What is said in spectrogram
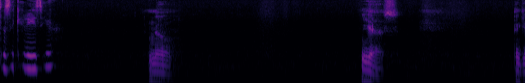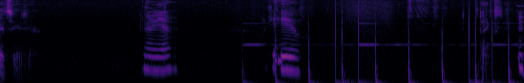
Does it get easier? No. Yes. It gets easier. Oh, yeah? Look at you. Thanks.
